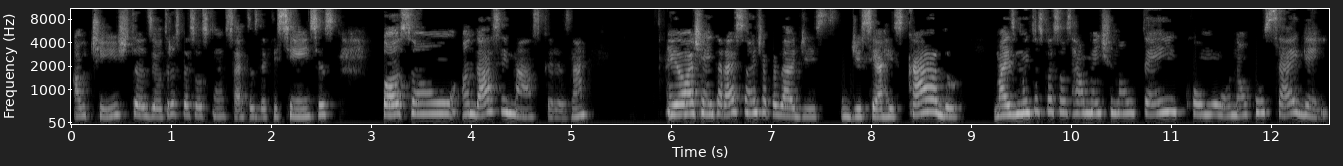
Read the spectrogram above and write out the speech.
autistas e outras pessoas com certas deficiências possam andar sem máscaras, né? Eu achei interessante, apesar de, de ser arriscado, mas muitas pessoas realmente não têm como, não conseguem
